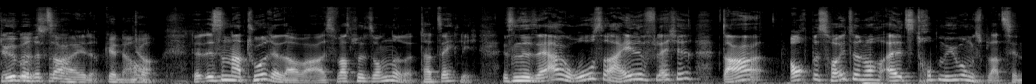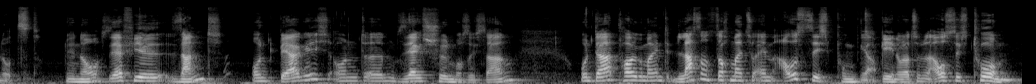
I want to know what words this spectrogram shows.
Döberitzer Heide. Genau. Ja. Das ist ein Naturreservat, ist was Besonderes, tatsächlich. Ist eine sehr große Heidefläche, da auch bis heute noch als Truppenübungsplatz genutzt. Genau, sehr viel Sand und bergig und ähm, sehr schön, muss ich sagen. Und da hat Paul gemeint, lass uns doch mal zu einem Aussichtspunkt Ja. gehen oder zu einem Aussichtsturm. Und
